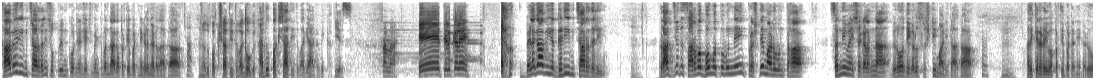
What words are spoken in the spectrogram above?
ಕಾವೇರಿ ವಿಚಾರದಲ್ಲಿ ಸುಪ್ರೀಂ ಕೋರ್ಟಿನ ಜಡ್ಜ್ಮೆಂಟ್ ಬಂದಾಗ ಪ್ರತಿಭಟನೆಗಳು ನಡೆದಾಗ ಅದು ಪಕ್ಷಾತೀತವಾಗಿ ಹೋಗುತ್ತೆ. ಅದು ಪಕ್ಷಾತೀತವಾಗಿ ಆಗಬೇಕಾಗಿ ಎಸ್ ಏ ತಿಳ್ಕೊಳ್ಳಿ ಬೆಳಗಾವಿಯ ಗಡಿ ವಿಚಾರದಲ್ಲಿ ರಾಜ್ಯದ ಸಾರ್ವಭೌಮತ್ವವನ್ನೇ ಪ್ರಶ್ನೆ ಮಾಡುವಂತಹ ಸನ್ನಿವೇಶಗಳನ್ನು ವಿರೋಧಿಗಳು ಸೃಷ್ಟಿ ಮಾಡಿದಾಗ ಅದಕ್ಕೆ ನಡೆಯುವ ಪ್ರತಿಭಟನೆಗಳು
